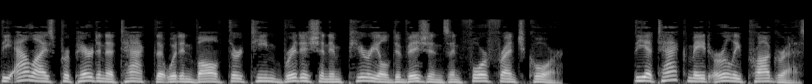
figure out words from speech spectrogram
The Allies prepared an attack that would involve 13 British and Imperial divisions and four French corps. The attack made early progress,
